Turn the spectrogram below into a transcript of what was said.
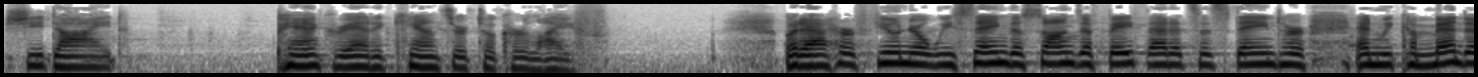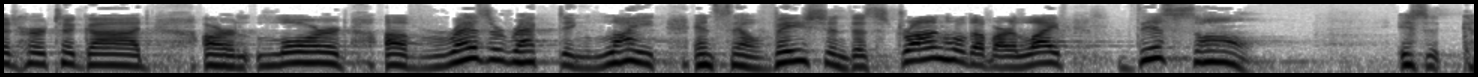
she died. Pancreatic cancer took her life. But at her funeral, we sang the songs of faith that had sustained her, and we commended her to God, our Lord of resurrecting light and salvation, the stronghold of our life. This song is a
